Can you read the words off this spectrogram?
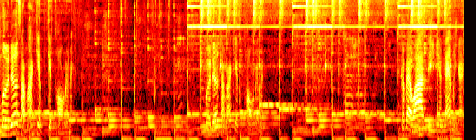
เมอร์เดอร์สามารถเก็บเก็บทองได้ไหมเมอร์เดอร์สามารถเก็บทองได้ไหมก็แปลว่าตีเนียนได้เหมือนกัน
